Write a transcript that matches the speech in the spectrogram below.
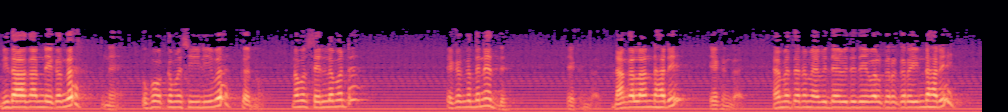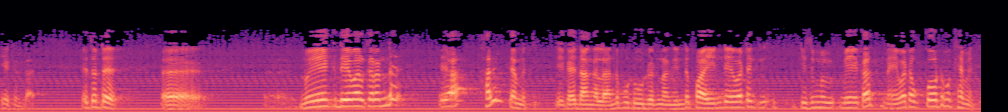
නිදාගන්න එකඟ නෑ උපක්කම සීලීව කරනු. නම සෙල්ලමට එකඟද නැද්ද ඒකඟයි. දඟලන්ඩ හරි ඒකඟයි. හැමතැනම ඇවිද ඇවිද දේවල් කර කර ඉන්ඩ හරි ඒකඟයි. එතොට නොඒක් දේවල් කරන්න එයා හරි කැමති. ඒකයි දඟලන්න පුට උඩට නගින්ට පයින්ඩ ඒවට කිසිම මේකක් නෑවට ඔක්කෝටම කැමති.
